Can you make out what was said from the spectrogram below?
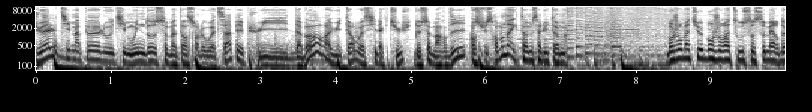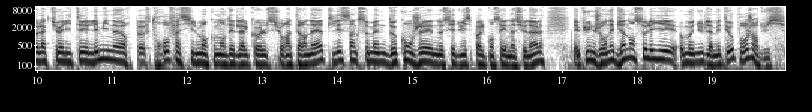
Duel Team Apple ou Team Windows ce matin sur le WhatsApp. Et puis d'abord, à 8h, voici l'actu de ce mardi en Suisse romande avec Tom. Salut Tom. Bonjour Mathieu, bonjour à tous. Au sommaire de l'actualité, les mineurs peuvent trop facilement commander de l'alcool sur Internet. Les cinq semaines de congé ne séduisent pas le Conseil national. Et puis une journée bien ensoleillée au menu de la météo pour aujourd'hui.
